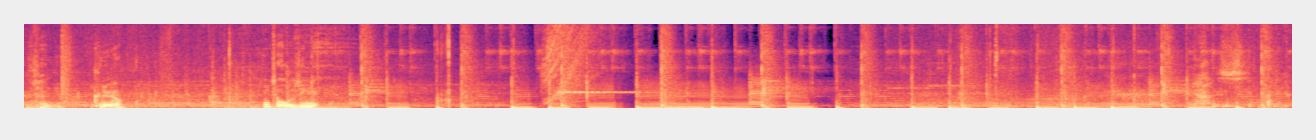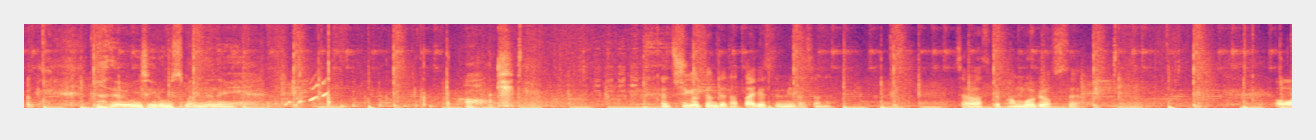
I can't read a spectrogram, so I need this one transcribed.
잠시만요. 그래요? 흰자 오징이 야, 내가 여기서 이러고 있으면 안 되네. 아, 오케이. 그냥 추격전대 다 따겠습니다, 저는. 제가 봤을 때 방법이 없어요. 어,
